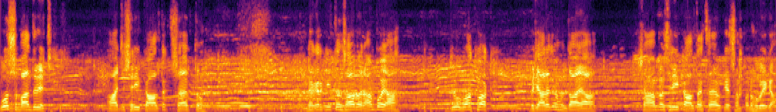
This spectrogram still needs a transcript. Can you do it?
ਉਸ ਸੰਬੰਧ ਵਿੱਚ ਅੱਜ ਸ੍ਰੀ ਅਕਾਲ ਤਖਤ ਸਾਹਿਬ ਤੋਂ ਨਗਰ ਕੀਰਤਨ ਸਾਹਿਬ ਆਰੰਭ ਹੋਇਆ, ਜੋ ਵੱਖ-ਵੱਖ ਬਾਜ਼ਾਰਾਂ 'ਚ ਹੁੰਦਾ ਆ ਸ਼ਾਮ ਨੂੰ ਸ੍ਰੀ ਅਕਾਲ ਤਖਤ ਸਾਹਿਬ ਕੇ ਸੰਪੰਨ ਹੋਵੇਗਾ।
